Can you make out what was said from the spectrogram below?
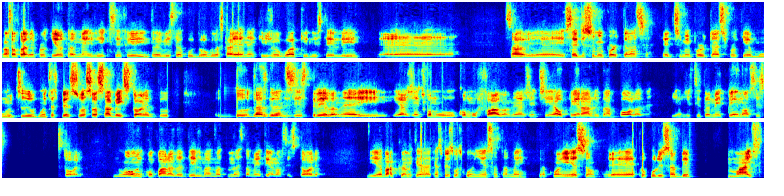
Não só para mim, porque eu também vi que você fez entrevista com o Douglas Caé, né, que jogou aqui no Esteli. É, sabe, é, isso é de suma importância. É de suma importância, porque muito, muitas pessoas só sabem a história do, do, das grandes estrelas, né? E, e, a gente, como, como falam, né, a gente é operário da bola, né? E a gente também tem nossa história. Não em comparada dele, mas nós, nós também tem a nossa história. E é bacana que, que as pessoas conheçam também, que conheçam, é, procurem saber mais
